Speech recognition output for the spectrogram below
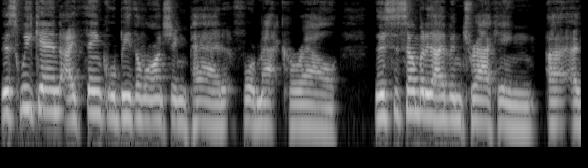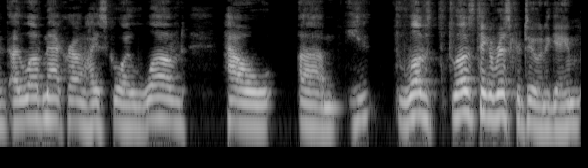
this weekend. I think will be the launching pad for Matt Corral. This is somebody that I've been tracking. I, I, I love Matt Corral in high school. I loved how um, he loves loves to take a risk or two in a game,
